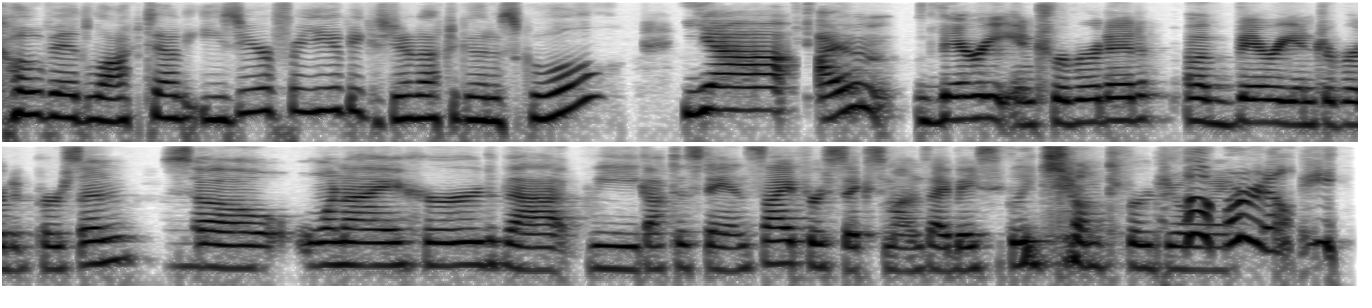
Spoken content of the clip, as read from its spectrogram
covid lockdown easier for you because you don't have to go to school yeah, I'm very introverted. I'm a very introverted person. Mm-hmm. So when I heard that we got to stay inside for six months, I basically jumped for joy. Oh, really?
